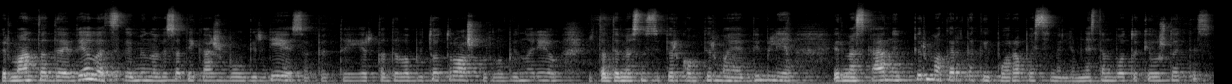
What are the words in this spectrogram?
Ir man tada vėl atsigamino visą tai, ką aš buvau girdėjęs apie tai. Ir tada labai to trošku ir labai norėjau. Ir tada mes nusipirkom pirmąją Bibliją ir mes kanui pirmą kartą kaip pora pasimeldėm, nes ten buvo tokia užduotis.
